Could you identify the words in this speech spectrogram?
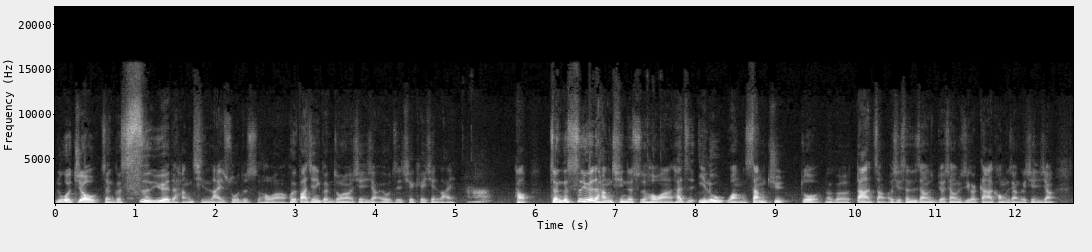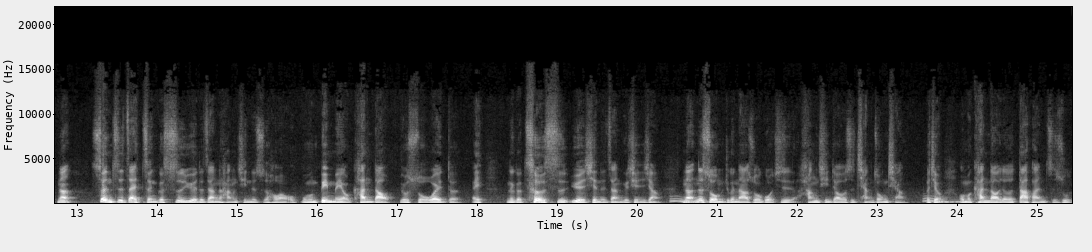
如果就整个四月的行情来说的时候啊，会发现一个很重要的现象。哎，我直接切 K 线来。好，好，整个四月的行情的时候啊，它只一路往上去做那个大涨，而且甚至这样子比较像是一个嘎空这样一个现象。那甚至在整个四月的这样的行情的时候啊，我我们并没有看到有所谓的哎那个测试月线的这样一个现象。那那时候我们就跟大家说过，其实行情叫做是强中强而且我们看到就是大盘指数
